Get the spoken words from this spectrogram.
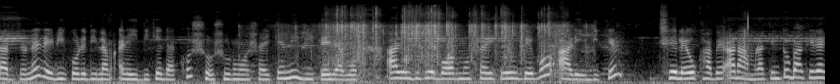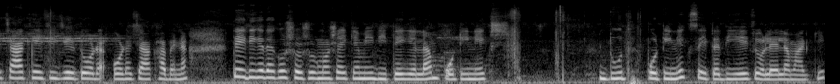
তার জন্য রেডি করে দিলাম। আর এইদিকে দেখো শ্বশুর মশাইকে আমি দিতে যাব। আর এইদিকে বর মশাইকেও দেবো, আর এইদিকে ছেলেও খাবে। আর আমরা কিন্তু বাকিরা চা খেয়েছি, যেহেতু ওরা ওরা চা খাবে না। তো এইদিকে দেখো শ্বশুরমশাইকে আমি দিতে গেলাম। প্রোটিনেক্স দুধ প্রোটিনেক্স এটা দিয়ে চলে এলাম আর কি।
